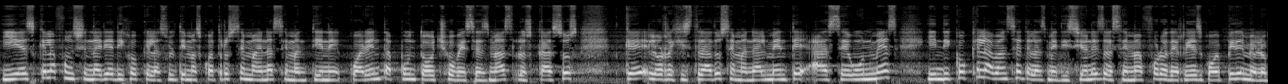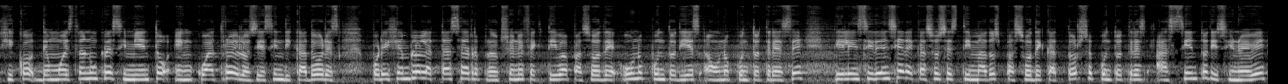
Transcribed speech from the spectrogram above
Y es que la funcionaria dijo que las últimas cuatro semanas se mantiene 40.8 veces más los casos que los registrados semanalmente hace un mes. Indicó que el avance de las mediciones del semáforo de riesgo epidemiológico demuestran un crecimiento en cuatro de los diez indicadores. Por ejemplo, la tasa de reproducción efectiva pasó de 1.10 a 1.13 y la incidencia de casos estimados pasó de 14.3 a 119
